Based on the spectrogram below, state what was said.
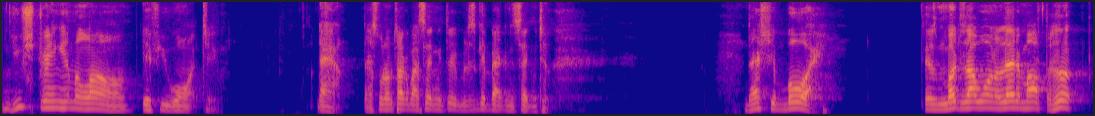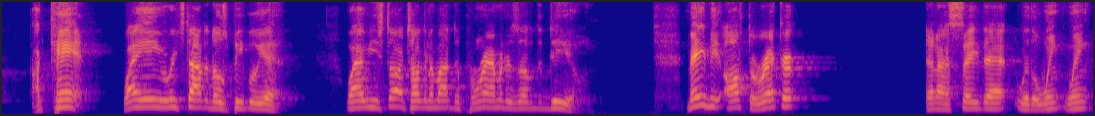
You string him along if you want to. Now, that's what I'm talking about segment three, but let's get back into segment two. That's your boy. As much as I want to let him off the hook, I can't. Why ain't you reached out to those people yet? Why haven't you start talking about the parameters of the deal? Maybe off the record, and I say that with a wink, wink.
